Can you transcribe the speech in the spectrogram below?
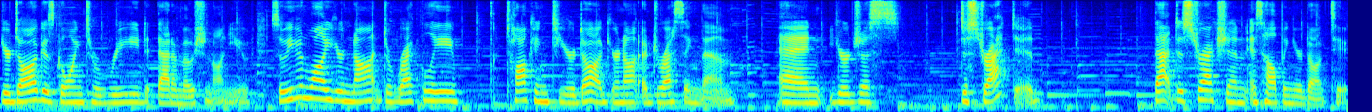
your dog is going to read that emotion on you. So even while you're not directly talking to your dog, you're not addressing them, and you're just distracted, that distraction is helping your dog too.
